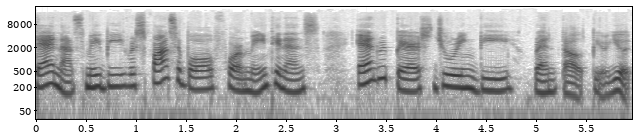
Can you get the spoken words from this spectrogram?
tenants may be responsible for maintenance and repairs during the rental period.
